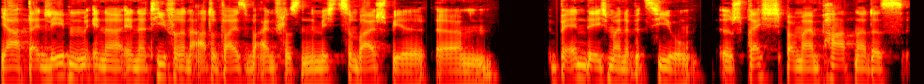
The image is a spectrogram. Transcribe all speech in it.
ja dein Leben in einer, in einer tieferen Art und Weise beeinflussen. Nämlich zum Beispiel, ähm, beende ich meine Beziehung? Äh, spreche ich bei meinem Partner das,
